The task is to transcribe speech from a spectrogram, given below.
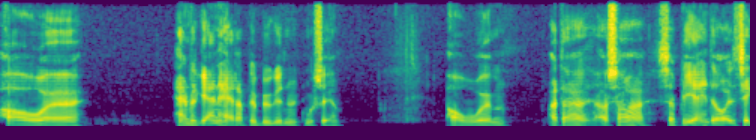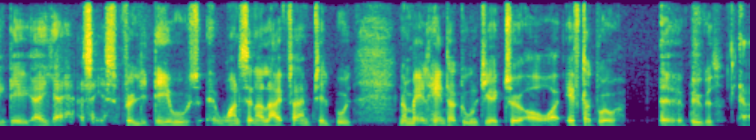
Og øh, han vil gerne have, at der bliver bygget et nyt museum. Og, øh, og, der, og så, så bliver jeg hentet over og tænkte, det er, ja, altså, ja, selvfølgelig, det er jo once in a lifetime tilbud. Normalt henter du en direktør over, efter du har øh, bygget. Ja.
